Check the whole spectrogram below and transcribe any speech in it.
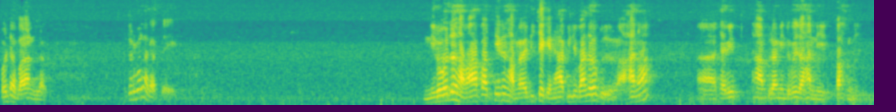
පොඩ්ඩක් බලන්න ලක්. උතර බලාගත්තා ඒක. නිරෝධ සමාපත්තියට සමවැදිච්ච කෙනා පිළිබඳව අහනවා සරිත් හාමුදුරන් ඉන්නකොට අහන්නේ ප්‍රශ්නේ.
